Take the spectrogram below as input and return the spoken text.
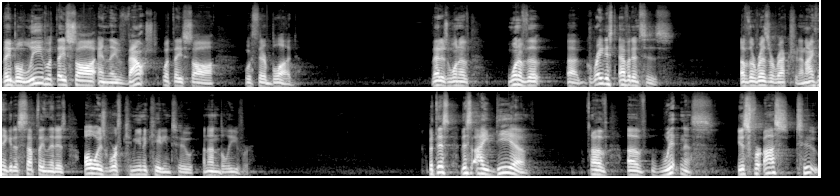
They believed what they saw and they vouched what they saw with their blood. That is one of, one of the uh, greatest evidences of the resurrection. And I think it is something that is always worth communicating to an unbeliever. But this, this idea of, of witness is for us too.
